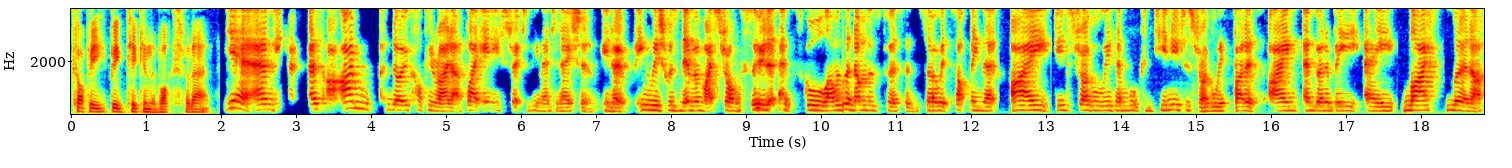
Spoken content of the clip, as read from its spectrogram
copy, big tick in the box for that. Yeah, and as I'm no copywriter by any stretch of the imagination. You know, English was never my strong suit at school. I was a numbers person, so it's something that I did struggle with and will continue to struggle with. But it's I am going to be a life learner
